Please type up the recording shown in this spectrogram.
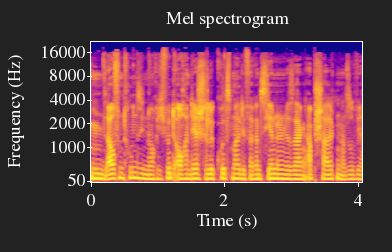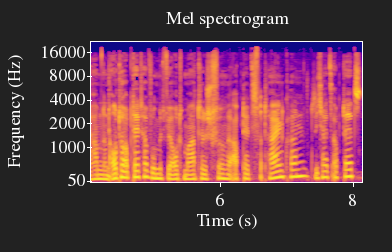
laufen tun sie noch. Ich würde auch an der Stelle kurz mal differenzieren, wenn wir sagen abschalten. Also wir haben einen Auto-Updater, womit wir automatisch Firmware-Updates verteilen können, Sicherheitsupdates.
